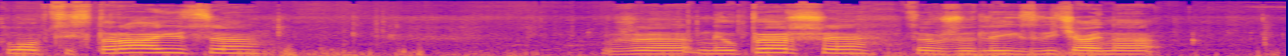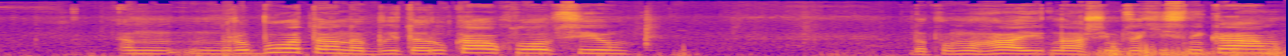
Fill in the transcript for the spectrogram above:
Хлопці стараються. Вже не вперше. Це вже для їх звичайна робота, набита рука у хлопців. Допомагають нашим захисникам.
